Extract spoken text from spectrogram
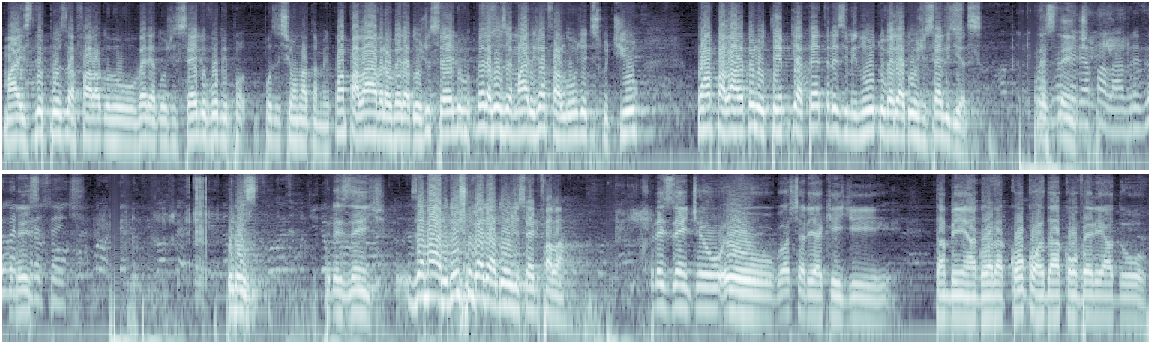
mas depois da fala do vereador Gisélio, eu vou me posicionar também. Com a palavra o vereador Gisélio, o vereador Zé Mário já falou, já discutiu. Com a palavra, pelo tempo de até 13 minutos, o vereador Gisélio Dias. Presidente. a palavra, viu, presidente? Pres... Presidente. Zé Mário, deixa o vereador Gisélio falar. Presidente, eu, eu gostaria aqui de também agora concordar com o vereador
